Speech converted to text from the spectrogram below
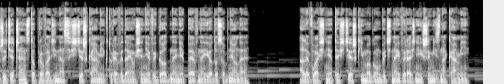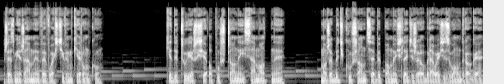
Życie często prowadzi nas ścieżkami, które wydają się niewygodne, niepewne i odosobnione, ale właśnie te ścieżki mogą być najwyraźniejszymi znakami, że zmierzamy we właściwym kierunku. Kiedy czujesz się opuszczony i samotny, może być kuszące, by pomyśleć, że obrałeś złą drogę,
